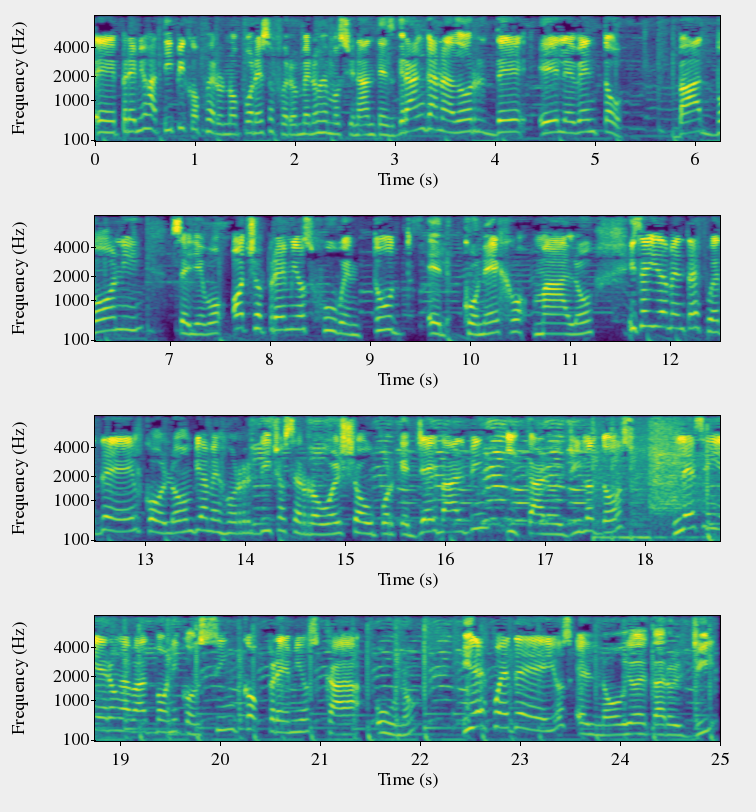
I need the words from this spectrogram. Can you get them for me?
eh, premios atípicos, pero no por eso fueron menos emocionantes. Gran ganador del evento, Bad Bunny se llevó ocho premios Juventud, el conejo malo. Y seguidamente después de él, Colombia, mejor dicho, se robó el show porque J Balvin y Karol G, los dos, le siguieron a Bad Bunny con cinco premios cada uno. Y después de ellos, el novio de Karol G,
